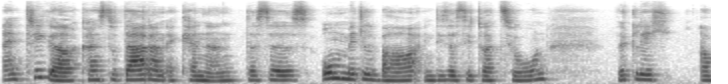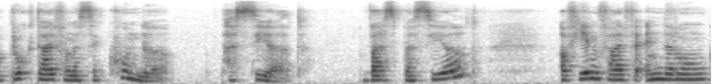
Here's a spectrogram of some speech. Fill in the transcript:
Ein Trigger kannst du daran erkennen, dass es unmittelbar in dieser Situation wirklich ein Bruchteil von einer Sekunde passiert. Was passiert? Auf jeden Fall Veränderung,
